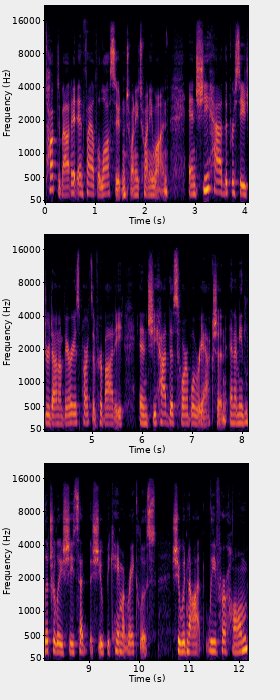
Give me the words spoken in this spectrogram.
talked about it and filed a lawsuit in 2021. And she had the procedure done on various parts of her body, and she had this horrible reaction. And I mean, literally, she said that she became a recluse. She would not leave her home.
